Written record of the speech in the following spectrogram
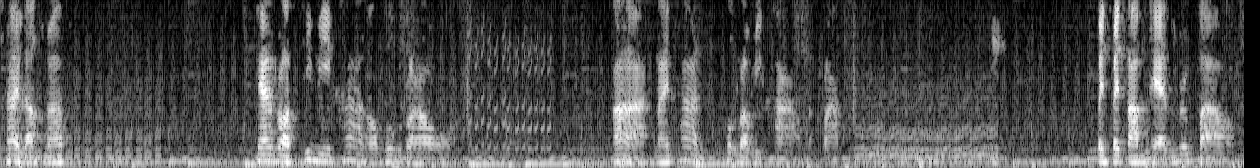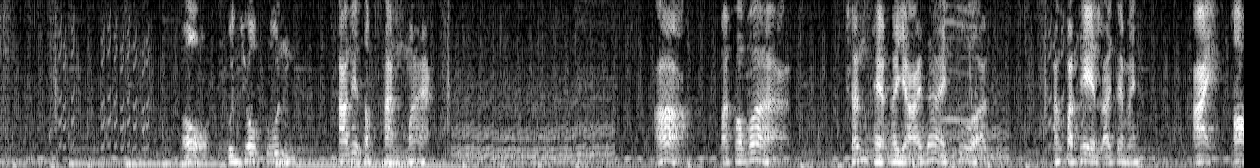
ใช่แล้วครับ แครอทที่มีค่าของพวกเรา อ่า นายท่านพวกเรามีข่าวนะครับ เป็นไปตามแผนหรือเปล่า โอ้ คุณโชกุนข่าวที่สำคัญมาก อ่าหมายความว่า ฉันแผ่ขยายได้ทั่วทั้งประเทศแล้วใช่ไหม ไอ้พ่อ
